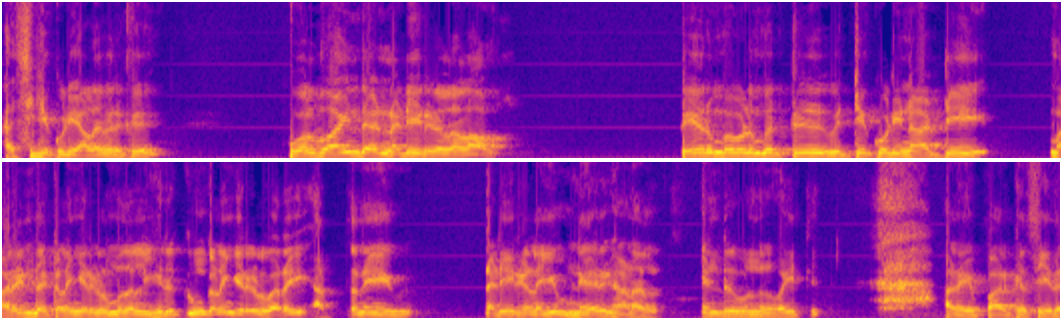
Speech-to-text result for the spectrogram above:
ரசிக்கக்கூடிய அளவிற்கு புகழ்வாய்ந்த நடிகர்களெல்லாம் பேரும் புகழும் பெற்று வெற்றி கொடி நாட்டி மறைந்த கலைஞர்கள் முதல் இருக்கும் கலைஞர்கள் வரை அத்தனை நடிகர்களையும் நேர்காணல் என்று ஒன்று வைத்து அதை பார்க்க செய்த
